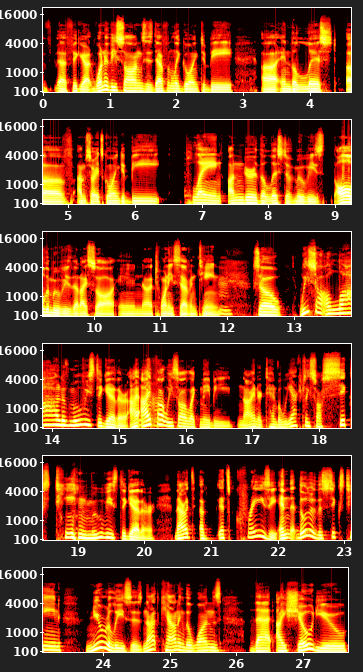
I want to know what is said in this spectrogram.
f- uh, figure out one of these songs is definitely going to be uh, in the list of. I'm sorry, it's going to be playing under the list of movies, all the movies that I saw in uh, 2017. Mm. So we saw a lot of movies together. I, I thought we saw like maybe nine or ten, but we actually saw 16 movies together. Now it's uh, that's crazy, and th- those are the 16 new releases, not counting the ones that I showed you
